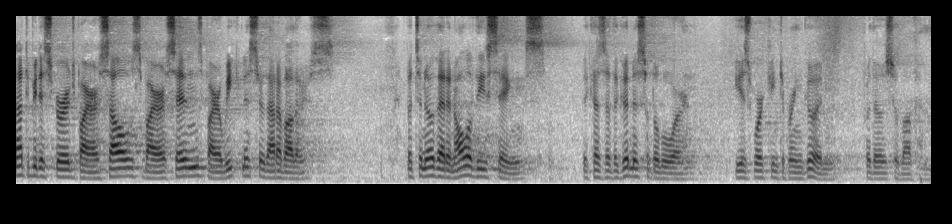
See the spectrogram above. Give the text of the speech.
not to be discouraged by ourselves, by our sins, by our weakness, or that of others, but to know that in all of these things, because of the goodness of the Lord, he is working to bring good for those who love him.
